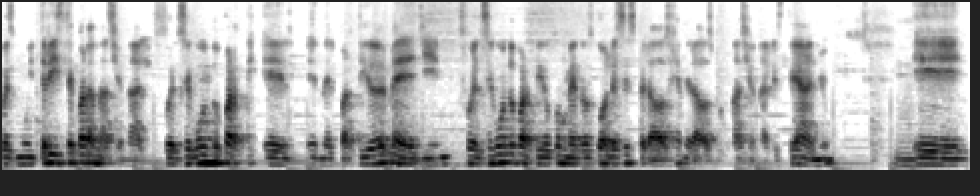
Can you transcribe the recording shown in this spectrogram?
pues muy triste para Nacional. Fue el segundo partido, en el partido de Medellín, fue el segundo partido con menos goles esperados generados por Nacional este año. Mm. Eh,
